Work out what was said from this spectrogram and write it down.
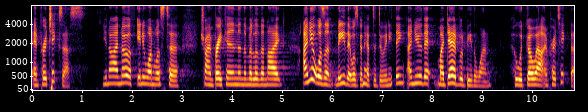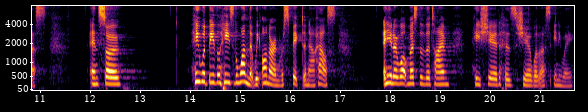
and protects us. You know, I know if anyone was to try and break in in the middle of the night. I knew it wasn't me that was going to have to do anything. I knew that my dad would be the one who would go out and protect us. And so he would be the he's the one that we honor and respect in our house. And you know what? Most of the time he shared his share with us anyway.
